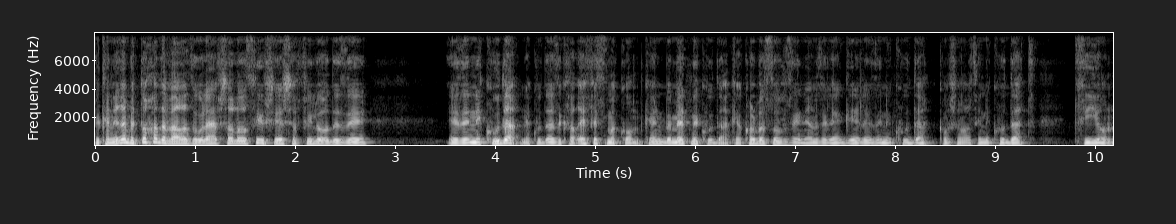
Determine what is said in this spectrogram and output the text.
וכנראה בתוך הדבר הזה אולי אפשר להוסיף שיש אפילו עוד איזה, איזה נקודה, נקודה זה כבר אפס מקום, כן? באמת נקודה, כי הכל בסוף זה עניין זה להגיע לאיזה נקודה, כמו שאמרתי, נקודת ציון.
